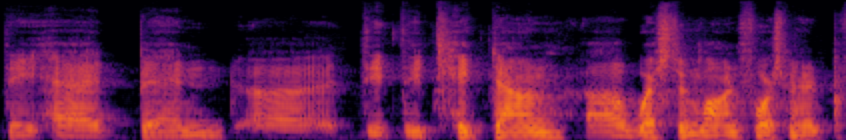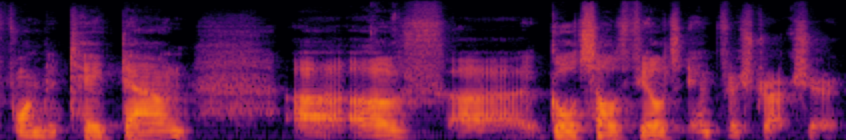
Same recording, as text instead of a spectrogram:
they had been uh, the, the, takedown. Uh, Western law enforcement had performed a takedown uh, of uh, Gold Field's infrastructure.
